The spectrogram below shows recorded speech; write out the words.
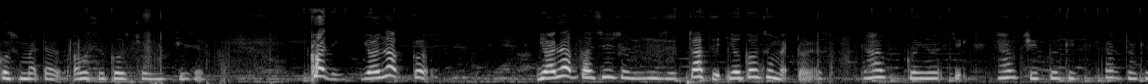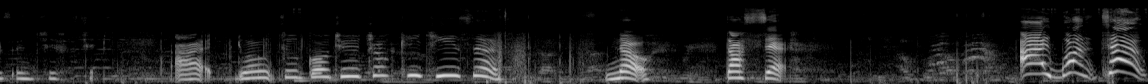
go to McDonald's. I want to go to. Cheese's. Cody, you're not going. You're not going to. Cheese's. That's it. You're going to McDonald's. You have going to you have cheeseburgers, you have nuggets and chips. I want to go to Chuck E. Cheese's. No, that's it. I want to.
